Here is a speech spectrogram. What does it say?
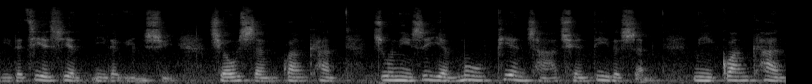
你的界限、你的允许。求神观看，主，你是眼目遍察全地的神。你观看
